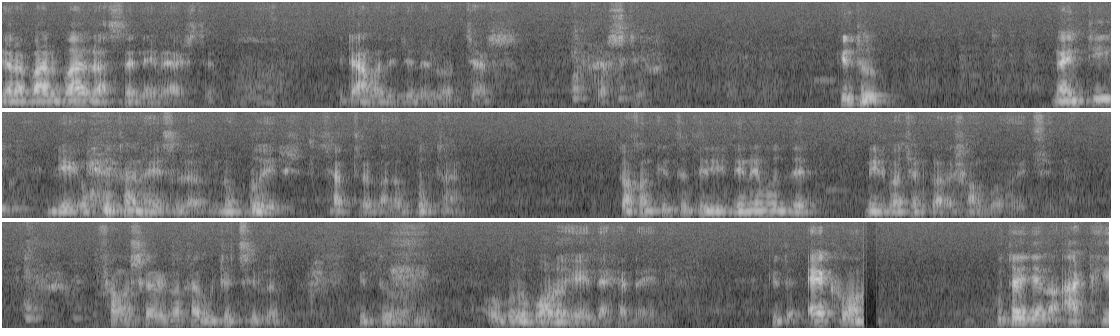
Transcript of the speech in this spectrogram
যারা বারবার রাস্তায় নেমে আসছেন এটা আমাদের জন্য লজ্জার কষ্টের কিন্তু নাইনটি যে অভ্যুত্থান হয়েছিল, নব্বইয়ের ছাত্রগণ অভ্যুত্থান তখন কিন্তু তিরিশ দিনের মধ্যে নির্বাচন করা সম্ভব হয়েছিল। সংস্কারের কথা উঠেছিল, কিন্তু ওগুলো বড় হয়ে দেখা দেয়নি। কিন্তু এখন কোথায় যেন আটকে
